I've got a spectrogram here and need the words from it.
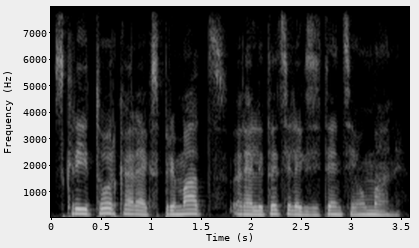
scriitor care a exprimat realitățile existenței umane.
